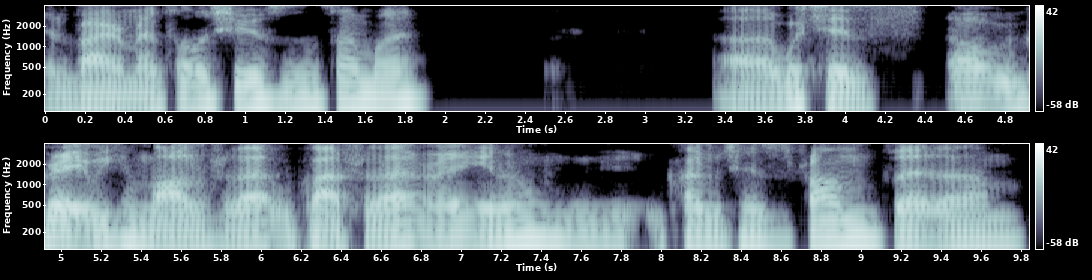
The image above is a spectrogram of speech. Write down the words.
environmental issues in some way. Uh, which is oh great, we can laud him for that. We'll clap for that, right? You know, climate change is a problem, but um,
